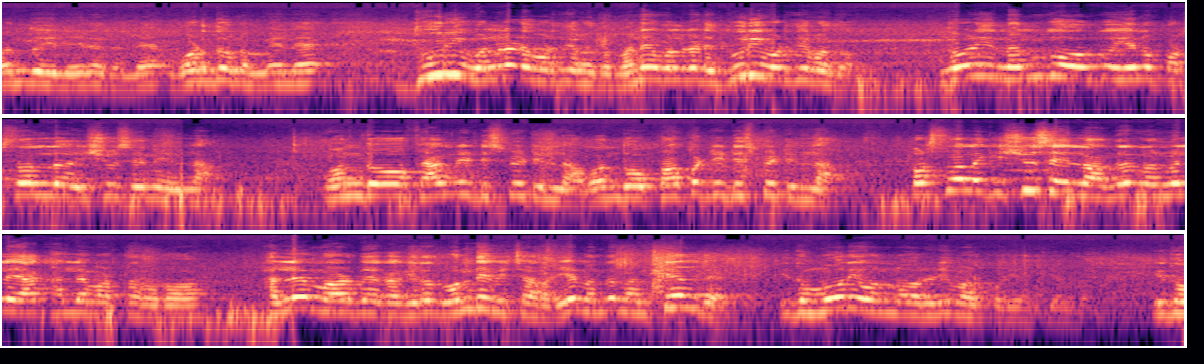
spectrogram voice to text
ಬಂದು ಇಲ್ಲಿ ಏರಿಯಾದಲ್ಲಿ, ಹೊಡೆದು ನಮ್ಮ ಮೇಲೆ ದೂರಿ ಒಳಗಡೆ ಹೊಡೆದಿರೋದು, ಮನೆ ಒಳಗಡೆ ದೂರಿ ಹೊಡೆದಿರೋದು. ನೋಡಿ, ನನಗೂ ಅವ್ರಿಗೂ ಏನು ಪರ್ಸನಲ್ ಇಶ್ಯೂಸ್ ಏನೂ ಇಲ್ಲ. ಒಂದು ಫ್ಯಾಮಿಲಿ ಡಿಸ್ಪ್ಯೂಟ್ ಇಲ್ಲ, ಒಂದು ಪ್ರಾಪರ್ಟಿ ಡಿಸ್ಪ್ಯೂಟ್ ಇಲ್ಲ. ಪರ್ಸನಲ್ ಆಗಿ ಇಶ್ಯೂಸೇ ಇಲ್ಲ ಅಂದರೆ ನನ್ನ ಮೇಲೆ ಯಾಕೆ ಹಲ್ಲೆ ಮಾಡ್ತಾರೋ ಹಲ್ಲೆ ಮಾಡಬೇಕಾಗಿರೋದು ಒಂದೇ ವಿಚಾರ, ಏನಂದರೆ ನಾನು ಕೇಳಿದೆ, ಇದು ಮೋರಿ ಒಂದು ರೆಡಿ ಮಾಡಿಕೊಡಿ ಅಂತ ಕೇಳಿದೆ. ಇದು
